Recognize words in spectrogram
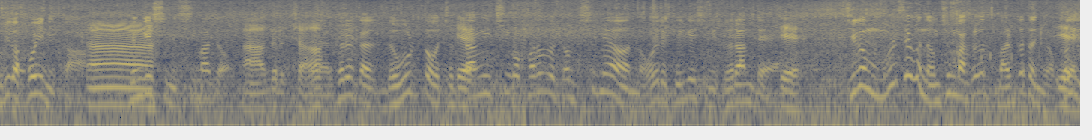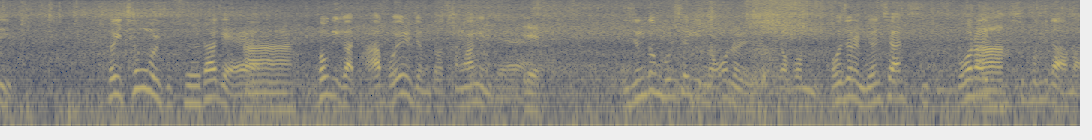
우리가 보이니까 아. 경계심이 심하죠 아, 그렇죠. 네, 그러니까 너울도 적당히 치고 파도도 좀 치면 오히려 경계심이 덜한데 예. 지금 물색은 엄청 맑, 맑거든요. 예. 거의 거의 청물 비슷하게 아, 고기가 다 보일 정도 상황인데 예. 이 정도 물색이면 오늘 조금 도전을 면치 않지 뭐나 아. 싶습니다 아마.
